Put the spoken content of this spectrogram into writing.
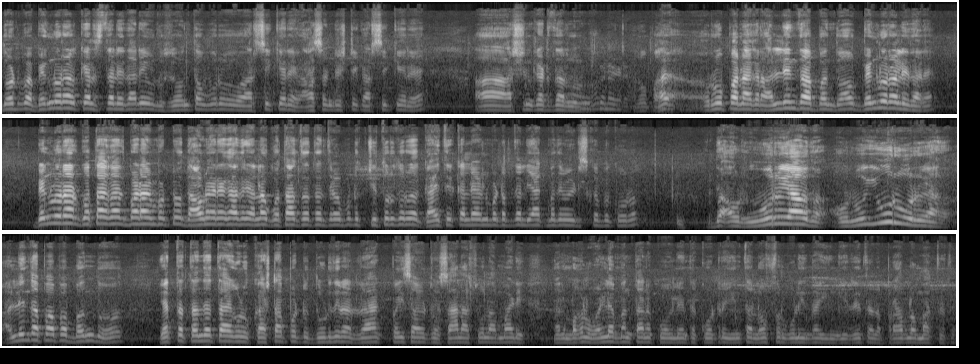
ದೊಡ್ಡ ಬೆಂಗಳೂರಲ್ಲಿ ಕೆಲಸದಲ್ಲಿದ್ದಾರೆ ಇವರು ಸ್ವಂತ ಊರು ಅರಸೀಕೆರೆ ಹಾಸನ ಡಿಸ್ಟಿಕ್ ಅರಸೀಕೆರೆ ಆ ಅರ್ಶಿನ ಘಟ್ಟದವ್ರು ರೂಪನಗರ ಅಲ್ಲಿಂದ ಬಂದು ಅವ್ರು ಬೆಂಗಳೂರಲ್ಲಿದ್ದಾರೆ. ಬೆಂಗಳೂರವ್ರು ಗೊತ್ತಾಗೋದು ಬೇಡ ಅಂದ್ಬಿಟ್ಟು, ದಾವಣಗೆರೆಗಾದ್ರೆ ಎಲ್ಲ ಗೊತ್ತಾಗ್ತದೆ ಅಂತ ಹೇಳ್ಬಿಟ್ಟು ಚಿತ್ರದುರ್ಗ ಗಾಯತ್ರಿ ಕಲ್ಯಾಣ ಮಂಟಪದಲ್ಲಿ ಯಾಕೆ ಮದುವೆ ಇಡಿಸ್ಕೋಬೇಕು ಅವರು? ಅವ್ರ ಊರು ಯಾವುದು? ಅವರು ಇವ್ರ ಊರು ಯಾವುದು? ಅಲ್ಲಿಂದ ಪಾಪ ಬಂದು ಎತ್ತ ತಂದೆ ತಾಯಿಗಳು ಕಷ್ಟಪಟ್ಟು ದುಡ್ದಿರೋ ನಾಲ್ಕು ಪೈಸಾ ಸಾಲ ಸೂಲ ಮಾಡಿ ನನ್ನ ಮಗಳು ಒಳ್ಳೆ ಮಂತಾನಕ್ಕೆ ಹೋಗಲಿ ಅಂತ ಕೊಟ್ಟರೆ ಇಂಥ ಲೋಫರ್ಗಳಿಂದ ಹಿಂಗೆ ರೀತಿಯೆಲ್ಲ ಪ್ರಾಬ್ಲಮ್ ಆಗ್ತದೆ.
